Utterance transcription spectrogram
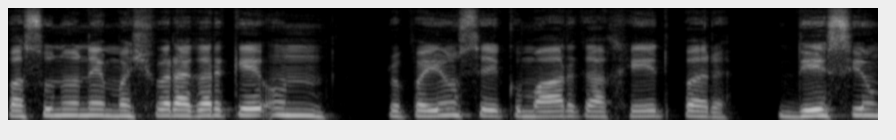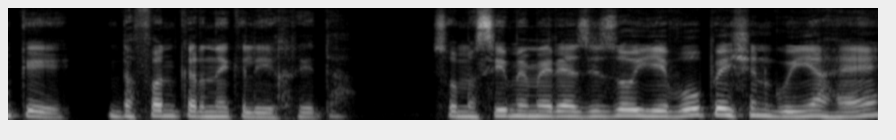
بس انہوں نے مشورہ کر کے ان روپیوں سے کمار کا کھیت پر دیسیوں کے دفن کرنے کے لیے خریدا۔ سو مسیح میں میرے عزیزو، یہ وہ پیشن گوئیاں ہیں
